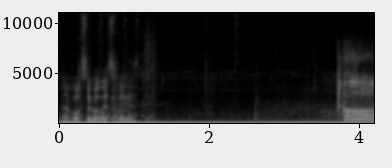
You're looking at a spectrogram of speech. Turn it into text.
And I've also got this for you. Oh!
